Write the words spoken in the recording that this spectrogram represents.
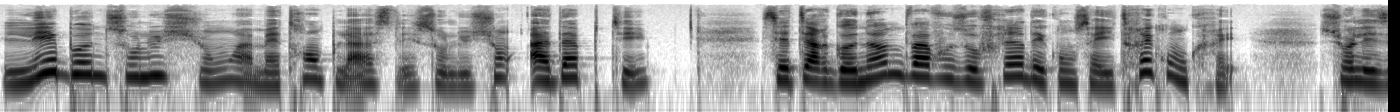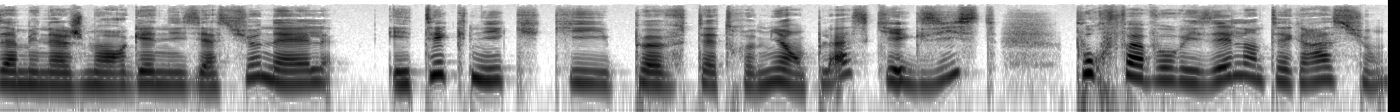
les bonnes solutions à mettre en place, les solutions adaptées. Cet ergonome va vous offrir des conseils très concrets sur les aménagements organisationnels, techniques qui peuvent être mis en place, qui existent pour favoriser l'intégration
